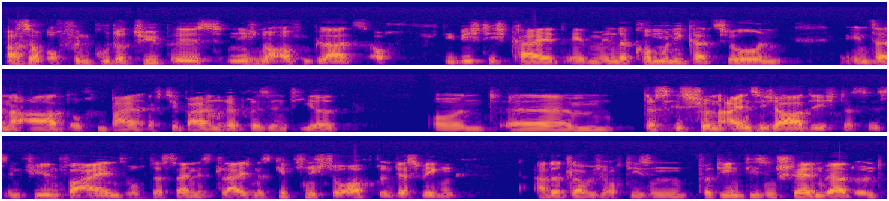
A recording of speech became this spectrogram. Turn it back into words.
was er auch für ein guter Typ ist, nicht nur auf dem Platz, auch die Wichtigkeit eben in der Kommunikation, in seiner Art auch den Bayern, FC Bayern repräsentiert. Und ähm, das ist schon einzigartig. Das ist in vielen Vereinen sucht das seinesgleichen. Das gibt's nicht so oft und deswegen hat er, glaube ich, auch diesen verdient diesen Stellenwert. Und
